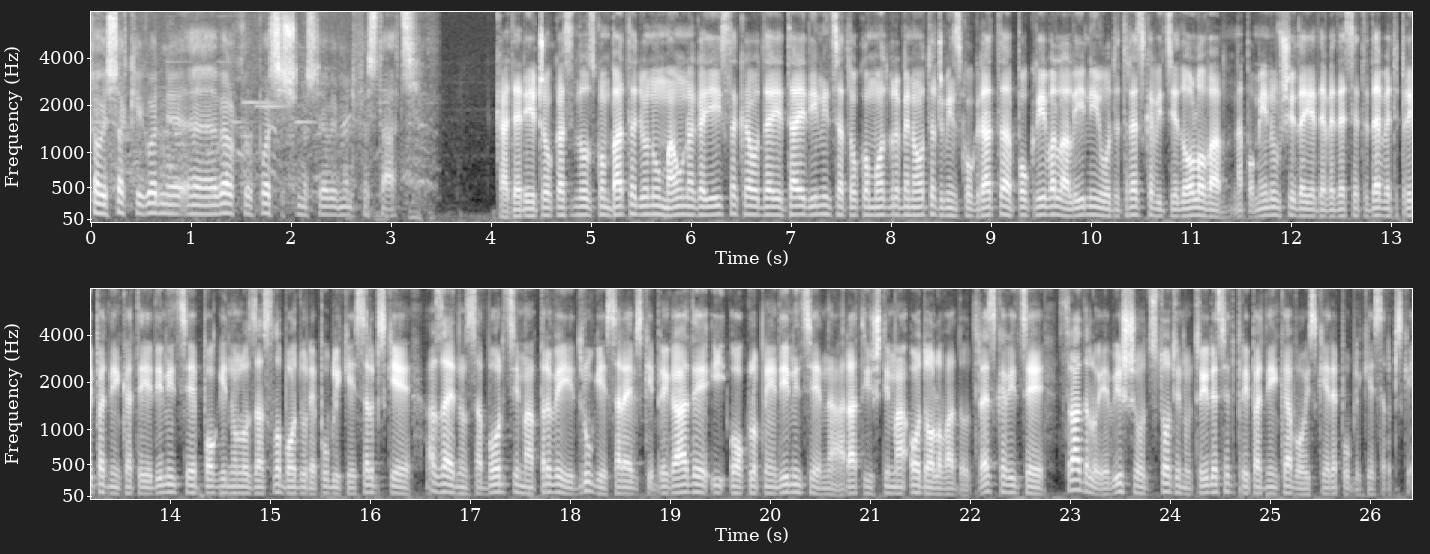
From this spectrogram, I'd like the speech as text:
kao i svake godine velikoj posjećenosti ove manifestacije. Kada je riječ o Kasindolskom bataljonu, Maunaga je istakao da je ta jedinica tokom odbrbeno otačbinskog rata pokrivala liniju od Treskavice do Olova, napomenuvši da je 99 pripadnika te jedinice poginulo za slobodu Republike Srpske, a zajedno sa borcima prve i druge Sarajevske brigade i oklopne jedinice na ratištima od olova do Treskavice stradalo je više od 130 pripadnika Vojske Republike Srpske.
